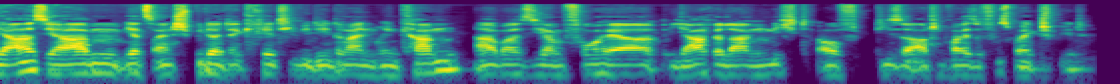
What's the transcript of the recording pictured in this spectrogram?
ja, sie haben jetzt einen Spieler, der Kreativität reinbringen kann, aber sie haben vorher jahrelang nicht auf diese Art und Weise Fußball gespielt.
